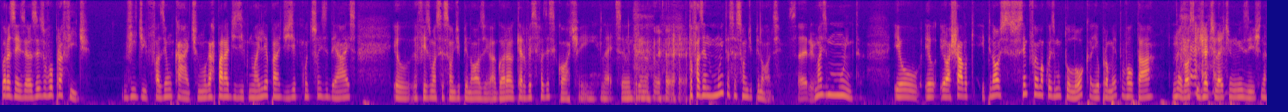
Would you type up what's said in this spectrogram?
por exemplo, às vezes eu vou pra Fiji, Fiji fazer um kite num lugar paradisíaco, numa ilha paradisíaca, com condições ideais. Eu, eu fiz uma sessão de hipnose. Agora eu quero ver se fazer esse corte aí, Let's. Eu entrei. No... tô fazendo muita sessão de hipnose. Sério? Mas muita. Eu, eu, eu achava que hipnose sempre foi uma coisa muito louca e eu prometo voltar. Um negócio que jet lag não existe, né?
